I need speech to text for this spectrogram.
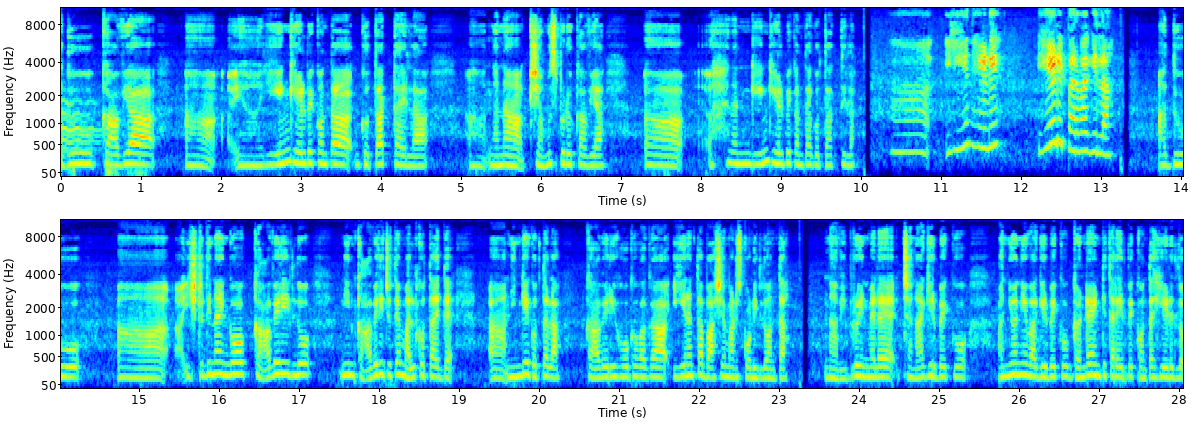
ಅದು ಕಾವ್ಯ ಆ, ಹೆಂಗ್ ಹೇಳ್ಬೇಕು ಅಂತ ಗೊತ್ತಾಗ್ತಾ ಇಲ್ಲ. ಆ, ನನ್ನ ಕ್ಷಮಿಸ್ಬಿಡು ಕಾವ್ಯ. ನನ್ಗೆ ಹೆಂಗ್ ಹೇಳ್ಬೇಕಂತ ಗೊತ್ತಾಗ್ತಿಲ್ಲ. ಆ, ಏನ್ ಹೇಳಿ? ಹೇಳಿ ಪರವಾಗಿಲ್ಲ. ಅದು ಇಷ್ಟು ದಿನ ಹೆಂಗೋ ಕಾವೇರಿ ಇದ್ಲು. ನೀನು ಕಾವೇರಿ ಜೊತೆ ಮಲ್ಕೋತಾ ಇದ್ದೆ. ನಿನಗೆ ನಿಂಗೆ ಗೊತ್ತಲ್ಲ ಕಾವೇರಿ ಹೋಗುವಾಗ ಏನಂತ ಭಾಷೆ ಮಾಡಿಸ್ಕೊಂಡಿದ್ಲು ಅಂತ. ನಾವಿಬ್ರು ಇನ್ಮೇಲೆ ಚೆನ್ನಾಗಿರಬೇಕು ಅನ್ಯೋನ್ಯವಾಗಿರಬೇಕು ಗಂಡ ಹೆಂಡತಿ ಥರ ಇರಬೇಕು ಅಂತ ಹೇಳಿದ್ಲು.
